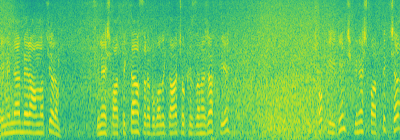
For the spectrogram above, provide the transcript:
Deminden beri anlatıyorum. Güneş battıktan sonra bu balık daha çok hızlanacak diye. Çok ilginç. Güneş battıkça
